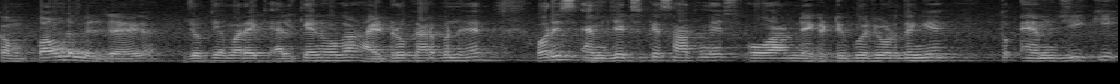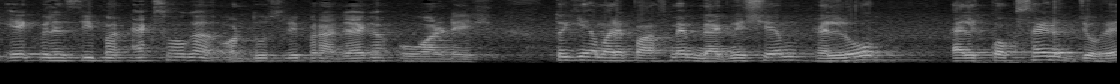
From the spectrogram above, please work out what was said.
कंपाउंड मिल जाएगा जो कि हमारा एक एल्केन होगा हाइड्रोकार्बन है और इस एम के साथ में इस ओ आर नेगेटिव को जोड़ देंगे तो एम की एक वेलेंसी पर एक्स होगा और दूसरी पर आ जाएगा ओ आर डेश तो ये हमारे पास में मैग्नीशियम हेलो एल्कोक्साइड जो है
